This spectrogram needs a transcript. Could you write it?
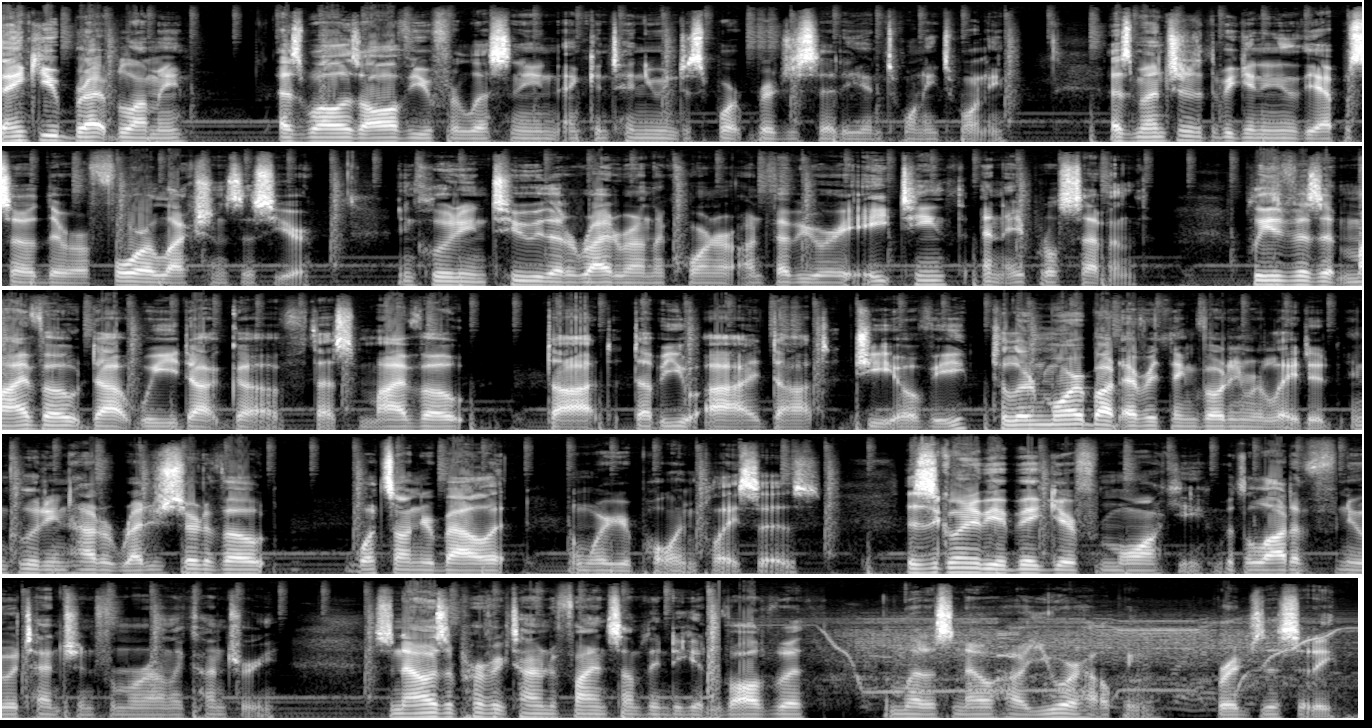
Thank you, Brett Blomme, as well as all of you for listening and continuing to support Bridge the City in 2020. As mentioned at the beginning of the episode, there are four elections this year, including two that are right around the corner on February 18th and April 7th. Please visit myvote.we.gov. That's myvote.wi.gov to learn more about everything voting related, including how to register to vote, what's on your ballot, and where your polling place is. This is going to be a big year for Milwaukee, with a lot of new attention from around the country. So now is a perfect time to find something to get involved with and let us know how you are helping bridge the city.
